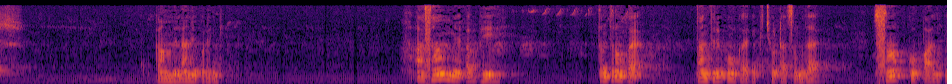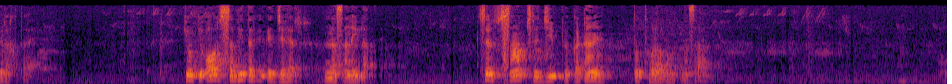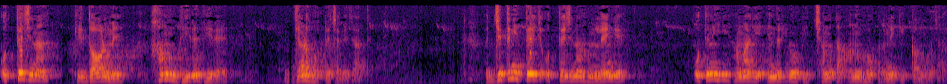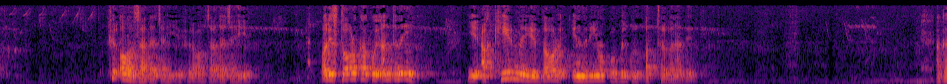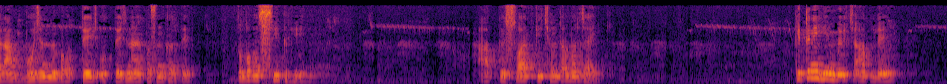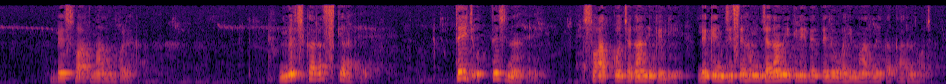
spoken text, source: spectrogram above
काम में लाने पड़ेंगे। आसाम में अब भी तंत्रों का, तांत्रिकों का एक छोटा समुदाय सांप को पाल के रखता है, क्योंकि और सभी तरह के जहर नशा नहीं लाते। सिर्फ़ सांप से जीप पे कटाएँ तो थोड़ा बहुत नशा आता उत्तेजना की दौड़ में हम धीरे धीरे जड़ होते चले जाते जितनी तेज उत्तेजना हम लेंगे, उतनी ही हमारी इंद्रियों की क्षमता अनुभव करने की कम हो जाती फिर और ज़्यादा चाहिए, फिर और ज़्यादा चाहिए। और इस दौड़ का कोई अंत नहीं। ये आखिर में ये दौड़ इंद्रियों को बिल्कुल पत्थर बना देती अगर आप भोजन में बहुत तेज उत्तेजनाएँ पसंद करते तो बहुत शीघ्र ही आपके स्वाद की क्षमता मर जाएगी। कितनी ही मिर्च आप लें, बेस्वाद मालूम पड़ेगा। मिर्च का रस क्या है? तेज उत्तेजना है स्वाद को जगाने के लिए, लेकिन जिसे हम जगाने के लिए लेते हैं, वही मारने का कारण हो जाता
